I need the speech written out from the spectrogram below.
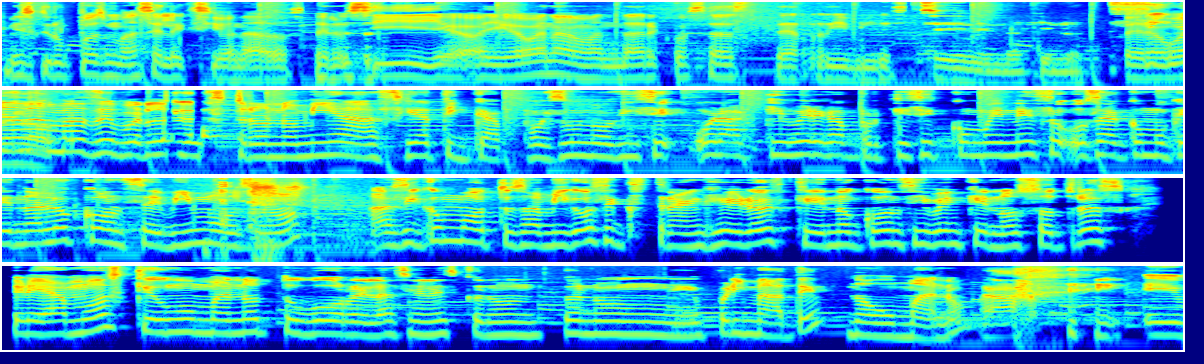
mis grupos más seleccionados, pero sí llegaba- llegaban a mandar cosas terribles. Sí, me imagino. Pero sí, bueno. nada más de ver la gastronomía asiática, pues uno dice, ora, qué verga, ¿por qué se comen eso? O sea, como que no lo concebimos, ¿no? Así como tus amigos extranjeros que no conciben que nosotros creamos que un humano tuvo relaciones con un, con un primate, no humano. Ah, eh,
